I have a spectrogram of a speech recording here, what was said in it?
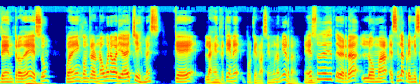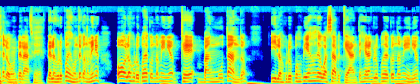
dentro de eso pueden encontrar una buena variedad de chismes que la gente tiene porque no hacen una mierda. Eso es de verdad lo más... Esa es la premisa de los, de la- Sí. de los grupos de junta de condominio o los grupos de condominio que van mutando y los grupos viejos de WhatsApp que antes eran grupos de condominio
